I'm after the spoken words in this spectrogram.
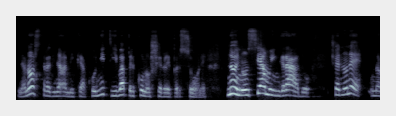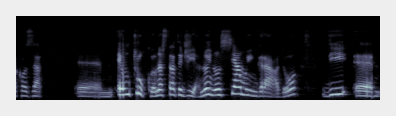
la nostra dinamica cognitiva per conoscere le persone. Noi non siamo in grado, cioè non è una cosa, ehm, è un trucco, è una strategia, noi non siamo in grado di eh,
